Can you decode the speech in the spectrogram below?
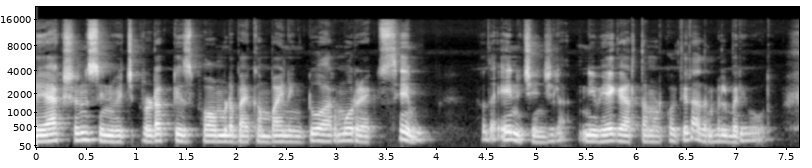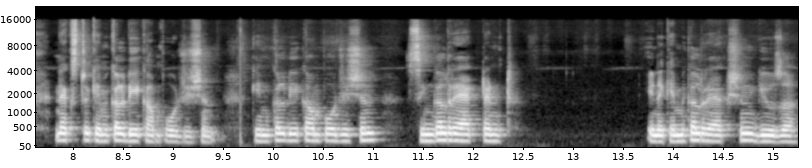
reactions in which product is formed by combining two or more react same ಹೌದಾ ಏನು ಚೇಂಜ್ ಇಲ್ಲ ನೀವು ಹೇಗೆ ಅರ್ಥ ಮಾಡ್ಕೊಳ್ತೀರಾ ಅದ್ರ ಮೇಲೆ ಬರೀಬಹುದು ನೆಕ್ಸ್ಟ್ ಕೆಮಿಕಲ್ ಡಿಕಾಂಪೋಸಿಷನ್ ಕೆಮಿಕಲ್ ಡಿಕಾಂಪೋಸಿಷನ್ ಸಿಂಗಲ್ ರಿಯಾಕ್ಟೆಂಟ್ in a chemical reaction gives a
